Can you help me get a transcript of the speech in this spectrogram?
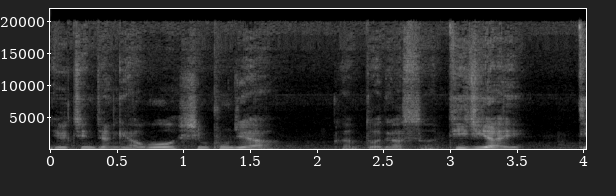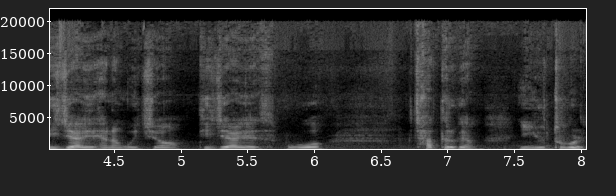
일진전기하고 신풍제약. 그다음 또 어디 갔어? DGI DGI 해놓은 거 있죠? DGI에서 보고 차트를 그냥 이 유튜브를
